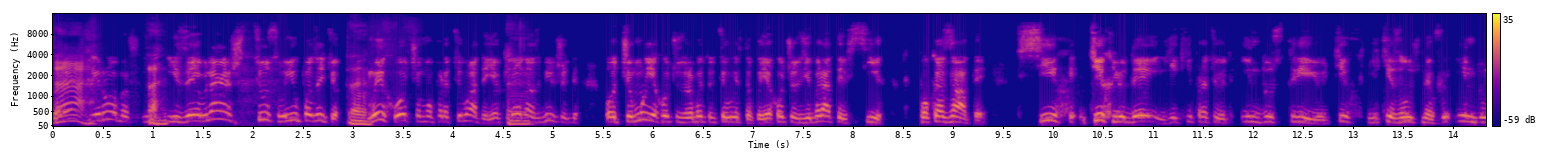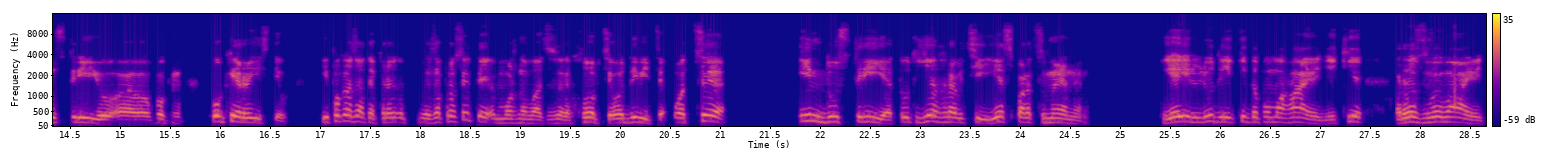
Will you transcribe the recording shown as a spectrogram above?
Береш і робиш, і, і заявляєш цю свою позицію. Так. Ми хочемо працювати. Якщо Так. нас більше, от чому я хочу зробити цю виставку? Я хочу зібрати всіх, показати всіх тих людей, які працюють індустрію, тих, які залучені в індустрію е, поки- покеристів, і показати, запросити можна власне хлопці. От дивіться, оце індустрія. Тут є гравці, є спортсмени, є люди, які допомагають, які розвивають.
